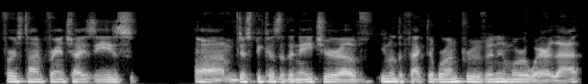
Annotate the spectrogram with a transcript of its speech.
first time franchisees um, just because of the nature of you know the fact that we're unproven and we're aware of that.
